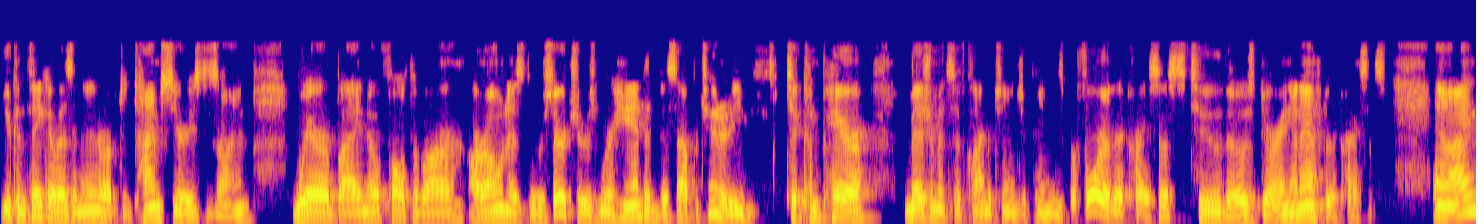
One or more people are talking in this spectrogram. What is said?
you can think of as an interrupted time series design, where by no fault of our, our own as the researchers, we're handed this opportunity to compare measurements of climate change opinions before the crisis to those during and after the crisis. And I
